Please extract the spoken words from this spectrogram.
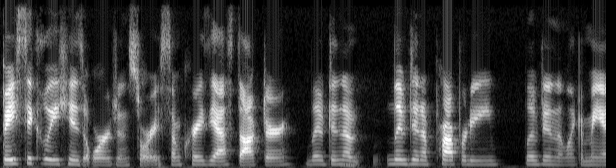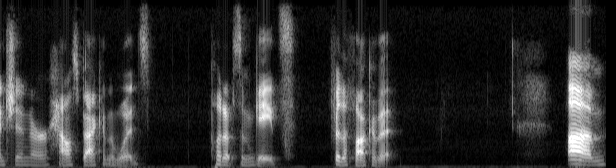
basically his origin story. Some crazy ass doctor lived in a lived in a property, lived in a, like a mansion or house back in the woods. Put up some gates for the fuck of it. Um,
